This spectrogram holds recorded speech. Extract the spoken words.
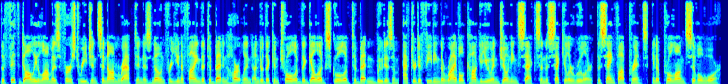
The fifth Dalai Lama's first regent Sonam Raptan is known for unifying the Tibetan heartland under the control of the Gelug school of Tibetan Buddhism, after defeating the rival Kagyu and Joning sects and the secular ruler, the Sangpa prince, in a prolonged civil war.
